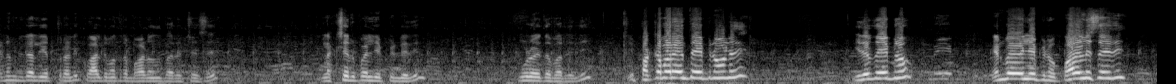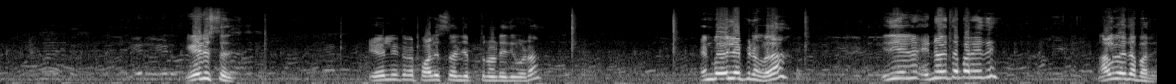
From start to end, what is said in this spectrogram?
ఎనిమిది లీటర్లు చెప్తున్నారండి. క్వాలిటీ మాత్రం బాగుంది బరి వచ్చేసి. లక్ష రూపాయలు చెప్పిండి ఇది. మూడో అయితే బరి ఇది. ఈ పక్క బరి ఎంత చెప్పినావు అనేది ఎంత చెప్పినావు? ఎనభై వేలు చెప్పినావు. పాలు ఇస్తుంది ఇది? ఏడు ఇస్తుంది. ఏడు లీటర్ పాలు ఇస్తుందని అని చెప్తున్నాడు ఇది కూడా. ఎనభై వేలు చెప్పినావు కదా? ఇది ఎన్నో- ఎన్నో అయితే పరి ఇది? నాలుగో అయితే పరి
